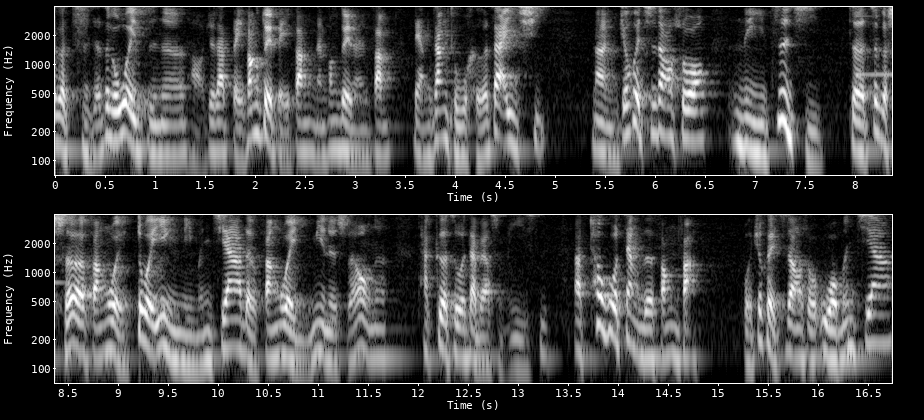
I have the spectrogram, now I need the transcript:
这个指的这个位置呢，好，就在北方对北方，南方对南方，两张图合在一起，那你就会知道说你自己的这个十二方位对应你们家的方位里面的时候呢，它各自会代表什么意思？那透过这样的方法，我就可以知道说我们家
